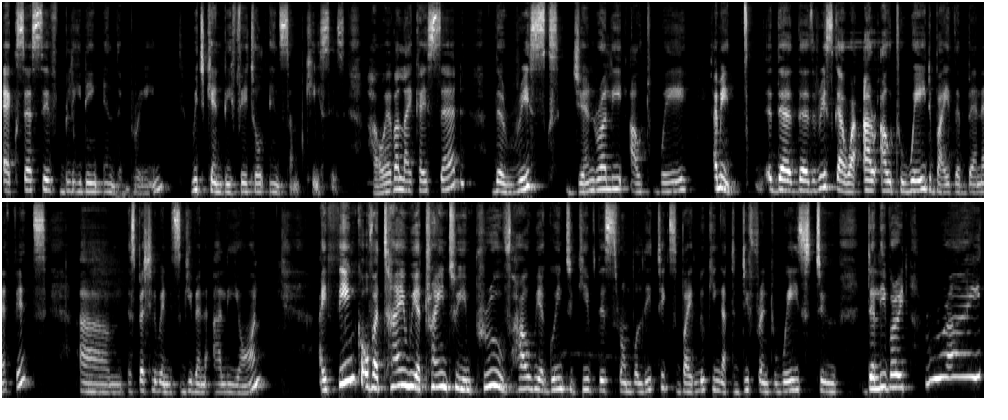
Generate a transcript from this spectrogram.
excessive bleeding in the brain, which can be fatal in some cases. However, like I said, the risks generally outweigh, I mean, the, the risks are, are outweighed by the benefits, um, especially when it's given early on. I think over time we are trying to improve how we are going to give this thrombolytics by looking at different ways to deliver it right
